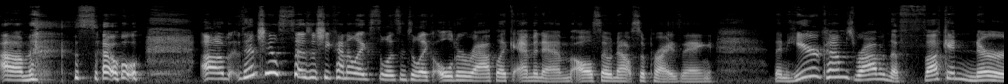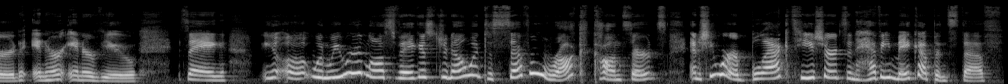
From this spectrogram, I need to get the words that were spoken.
Um, so um, then she also says that she kind of likes to listen to like older rap, like Eminem. Also, not surprising. Then here comes Robyn the fucking nerd in her interview saying, uh, when we were in Las Vegas, Janelle went to several rock concerts and she wore black t shirts and heavy makeup and stuff.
